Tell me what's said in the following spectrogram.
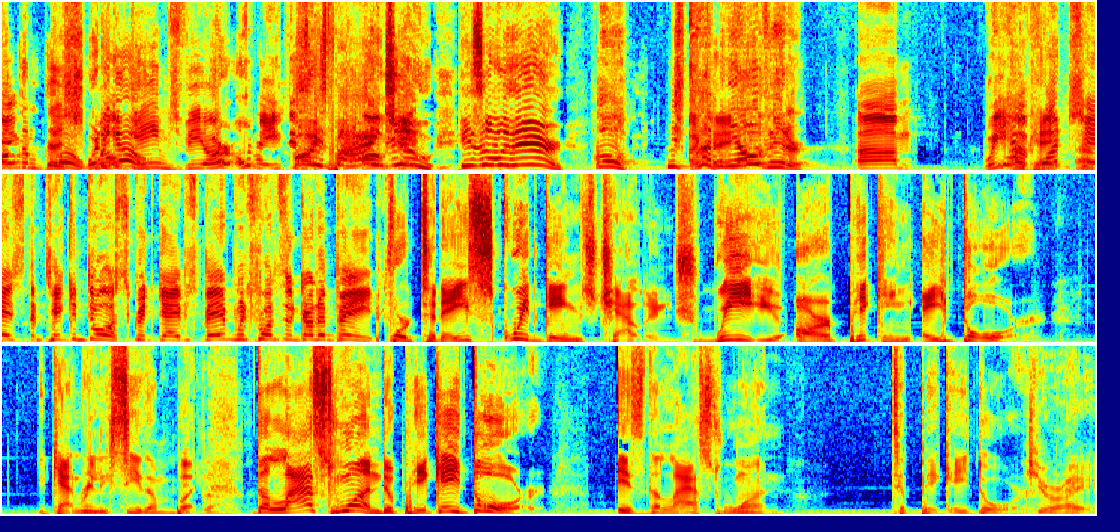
Welcome to Whoa, where'd he Squid go? Games VR. Oh, Hey, Oh, he's behind okay. you. He's over there. oh, he's climbing Okay. the elevator. Um, we have Okay, one uh, chance to pick a door, Squid Games, man. Which one's it gonna be? For today's Squid Games challenge, we are picking a door. You can't really see them, but the last one to pick a door is the last one to pick a door. You're right.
